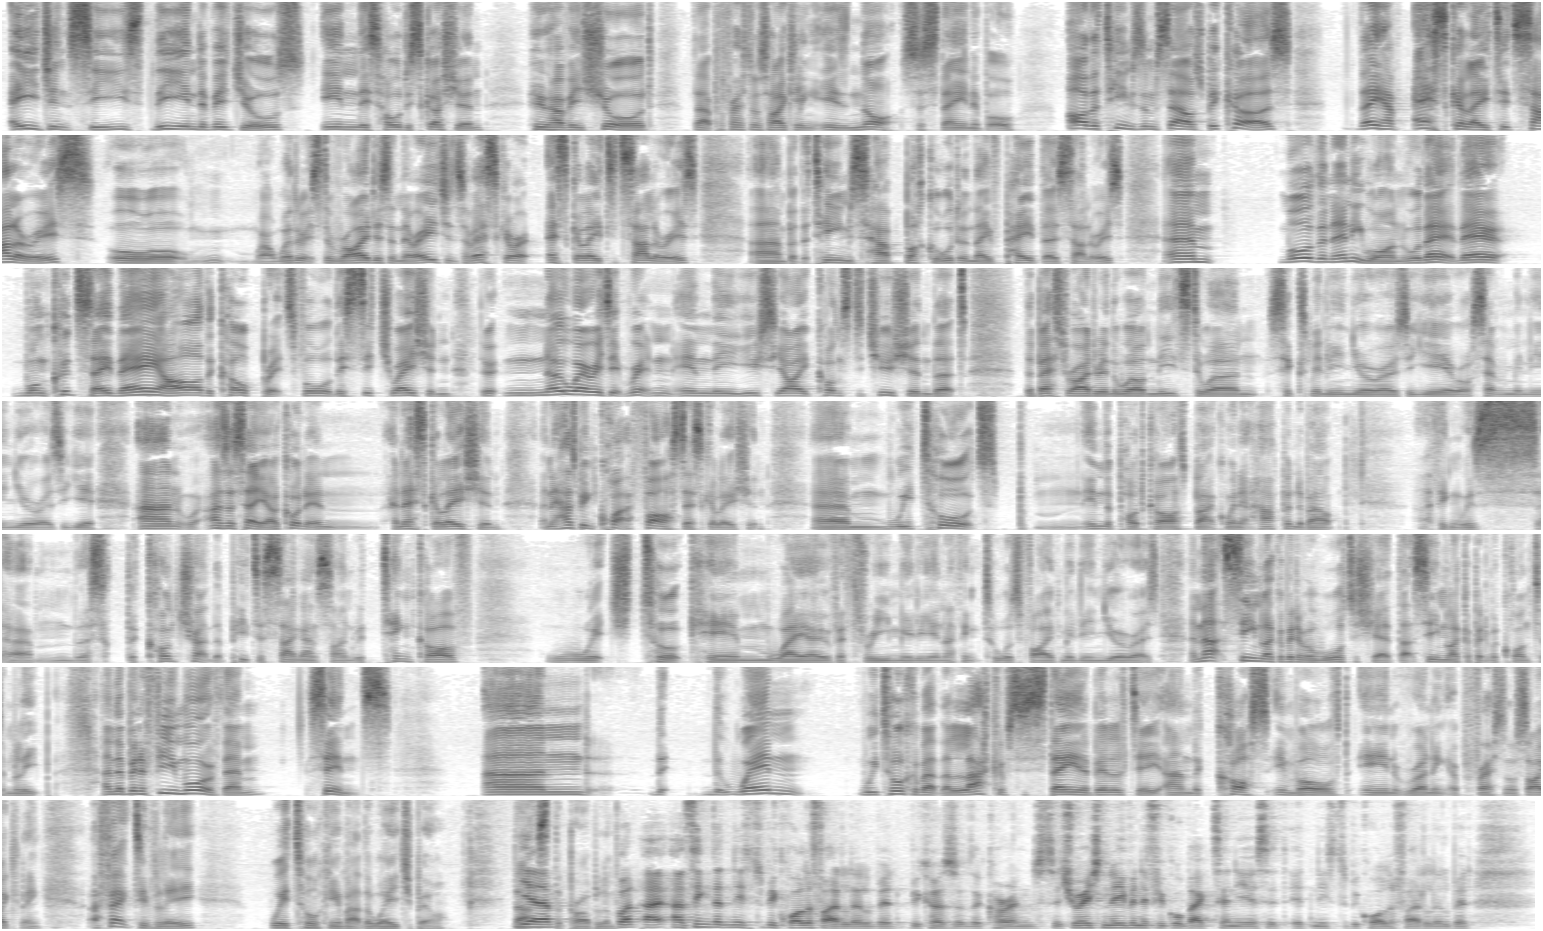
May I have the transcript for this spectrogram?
agencies, the individuals in this whole discussion who have ensured that professional cycling is not sustainable are the teams themselves because they have escalated salaries, or well, whether it's the riders and their agents have escal- escalated salaries, um, but the teams have buckled and they've paid those salaries um, more than anyone. Well, they're they're one could say they are the culprits for this situation. Nowhere is it written in the UCI constitution that the best rider in the world needs to earn six million euros a year or seven million euros a year. And as I say, I call it an, an escalation, and it has been quite a fast escalation. Um, we talked in the podcast back when it happened about. I think it was um, the, the contract that Peter Sagan signed with Tinkoff which took him way over 3 million, I think towards 5 million euros. And that seemed like a bit of a watershed. That seemed like a bit of a quantum leap. And there have been a few more of them since. And the, the, when we talk about the lack of sustainability and the costs involved in running a professional cycling, effectively, we're talking about the wage bill. That's yeah, the problem. But I, I, think that needs to be qualified a little bit because of the current situation. Even if you go back ten years, it, it needs to be qualified a little bit.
